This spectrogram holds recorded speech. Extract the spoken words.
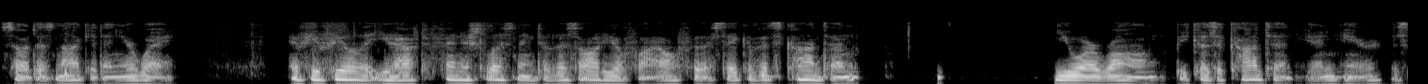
so it does not get in your way. If you feel that you have to finish listening to this audio file for the sake of its content, you are wrong because the content in here is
